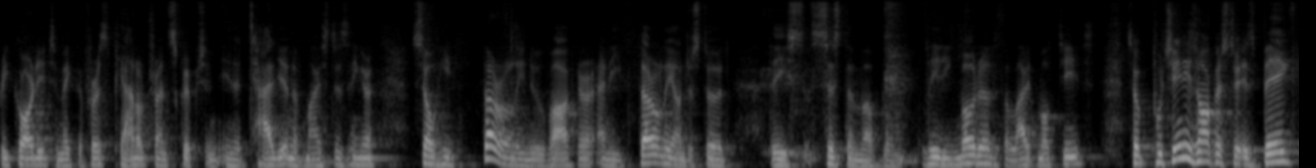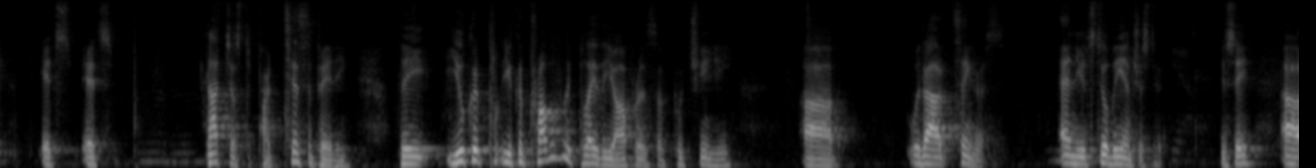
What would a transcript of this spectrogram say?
Ricordi to make the first piano transcription in Italian of Meistersinger. So he thoroughly knew Wagner and he thoroughly understood the system of the leading motives, the leitmotifs. So Puccini's orchestra is big. It's it's not just participating. The you could you could probably play the operas of Puccini uh, without singers, and you'd still be interested. Yeah. You see, uh,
